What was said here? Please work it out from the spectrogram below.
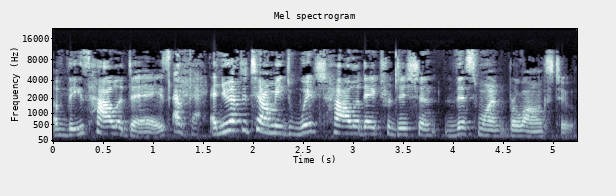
of these holidays. Okay. And you have to tell me which holiday tradition this one belongs to.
